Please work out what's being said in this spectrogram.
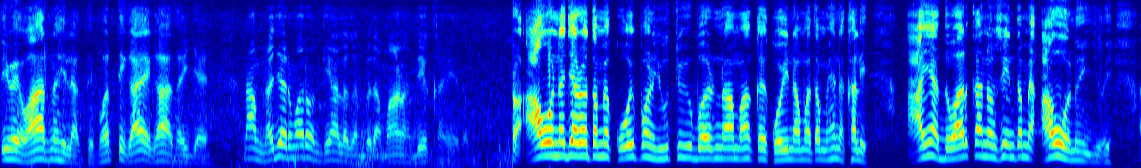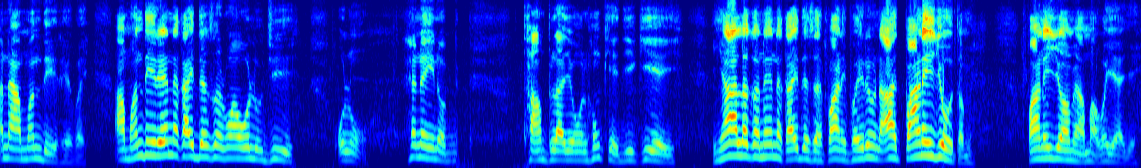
તે ભાઈ વાર નહીં લાગતી. ભરતી ગાય ઘા થઈ જાય. આમ નજર મારો ને ત્યાં લગન બધા માણસ દેખાય તમને. આવો નજારો તમે કોઈ પણ યુટ્યુબરનામાં કે કોઈનામાં તમે હે ને ખાલી અહીંયા દ્વારકાનો સીન તમે આવો નહીં જોઈએ અને આ મંદિર હે ભાઈ. આ મંદિર હે ને કાયદેસરમાં ઓલું જી, ઓલું હે ને એનો થાંભલા જેવું શું કે જી કીએ ત્યાં લગન હે ને કાયદેસર પાણી ભર્યું ને આજ પાણી જો તમે. પાણી જો અમે આમાં વયા જાય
